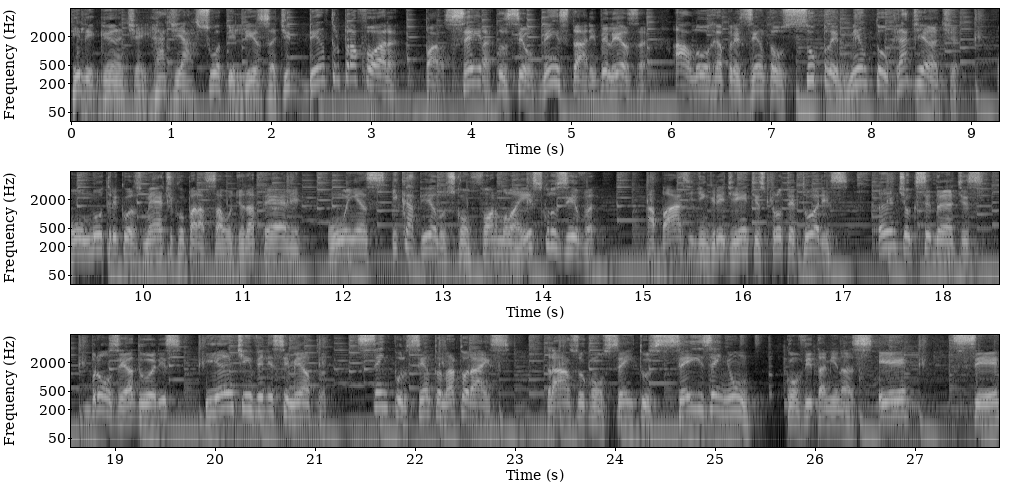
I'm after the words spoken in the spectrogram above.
Elegante é irradiar sua beleza de dentro para fora. Parceira do seu bem-estar e beleza, a Aloha apresenta o Suplemento Radiante. Um nutri-cosmético para a saúde da pele, unhas e cabelos com fórmula exclusiva. A base de ingredientes protetores, antioxidantes, bronzeadores e anti-envelhecimento, 100% naturais. Traz o conceito 6 em 1, com vitaminas E, C,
